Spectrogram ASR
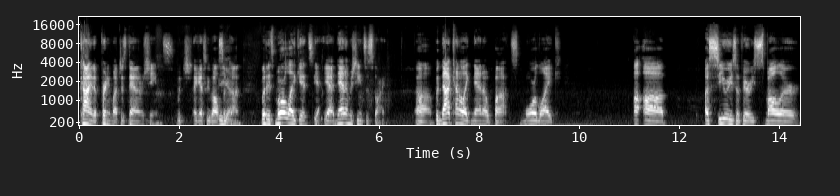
kind of pretty much it's nanomachines which i guess we've also Yeah. done but it's more like it's yeah yeah nanomachines is fine uh, but not kind of like nanobots more like a, a, a series of very smaller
